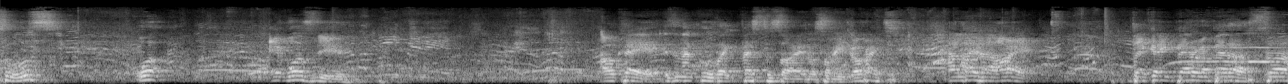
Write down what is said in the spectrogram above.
What? It was new. Okay, isn't that called like pesticide or something? All right, I like that. All right, they're getting better and better, sir.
